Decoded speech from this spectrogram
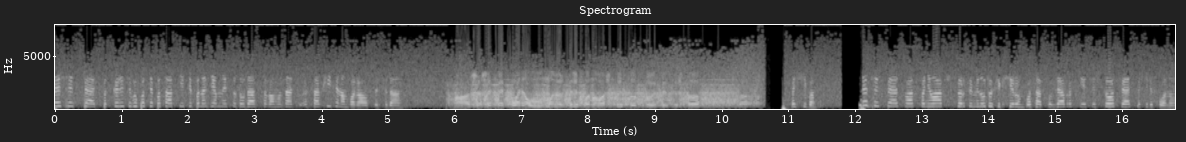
665, подскажите, вы после посадки, если по наземной что-то удастся вам узнать, сообщите нам, пожалуйста, сюда. А, 665 понял, номер телефона ваш присутствует, если что. то- Спасибо. 665, вас поняла, в четвертую минуту фиксируем посадку в Зябровке, если что, связь по телефону.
